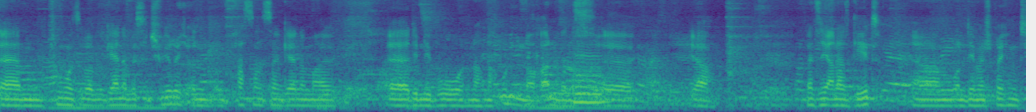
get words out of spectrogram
ähm, tun wir uns aber gerne ein bisschen schwierig und, und passen uns dann gerne mal äh, dem Niveau nach, nach unten auch an, wenn es äh, ja, nicht anders geht. Ähm, und dementsprechend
